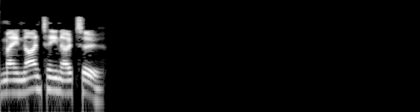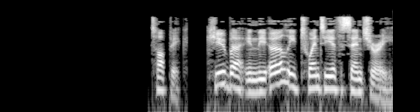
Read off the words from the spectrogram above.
May 1902. Cuba in the early 20th century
